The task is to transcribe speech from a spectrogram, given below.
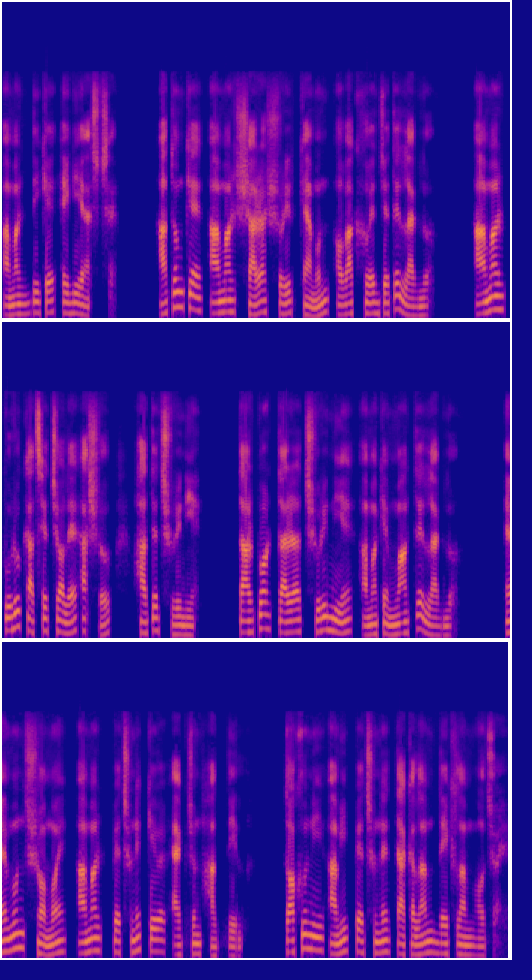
আমার দিকে এগিয়ে আসছে। আতঙ্কে আমার সারা শরীর কেমন অবাক হয়ে যেতে লাগল। আমার পুরো কাছে চলে আসো হাতে ছুরি নিয়ে। তারপর তারা ছুরি নিয়ে আমাকে মারতে লাগল। এমন সময় আমার পেছনে কেউ একজন হাত দিল। তখনই আমি পেছনে তাকালাম, দেখলাম অজয়।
